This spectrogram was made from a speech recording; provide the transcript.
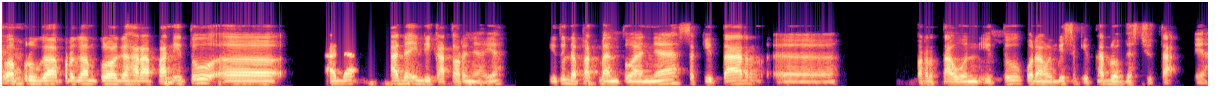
ya. Program, program keluarga harapan itu eh, ada ada indikatornya ya. Itu dapat bantuannya sekitar eh, per tahun itu kurang lebih sekitar 12 juta ya.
